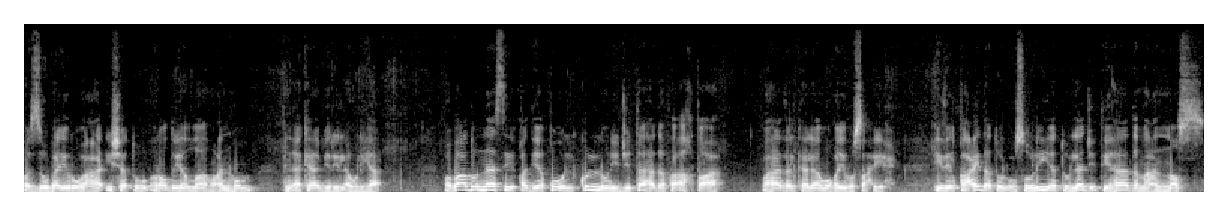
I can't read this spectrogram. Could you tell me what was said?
والزبير وعائشة رضي الله عنهم من أكابر الأولياء. وبعض الناس قد يقول كل اجتهد فأخطأ وهذا الكلام غير صحيح. إذ القاعدة الأصولية لا اجتهاد مع النص.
